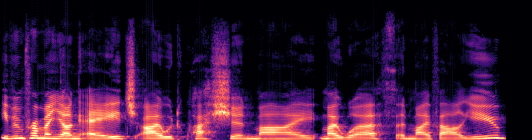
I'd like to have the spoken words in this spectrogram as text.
Even from a young age, I would question my my worth and my value.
